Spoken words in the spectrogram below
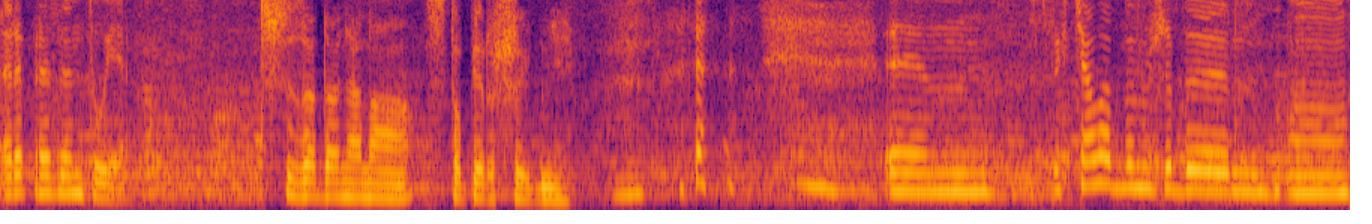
reprezentuje. Trzy zadania na 101 dni. Chciałabym, żeby mm,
